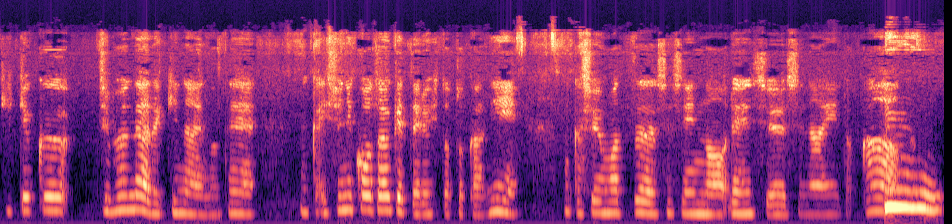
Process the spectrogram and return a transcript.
結局自分ではできないので、なんか一緒に講座を受けてる人とかに、なんか週末写真の練習しないとか、うん。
